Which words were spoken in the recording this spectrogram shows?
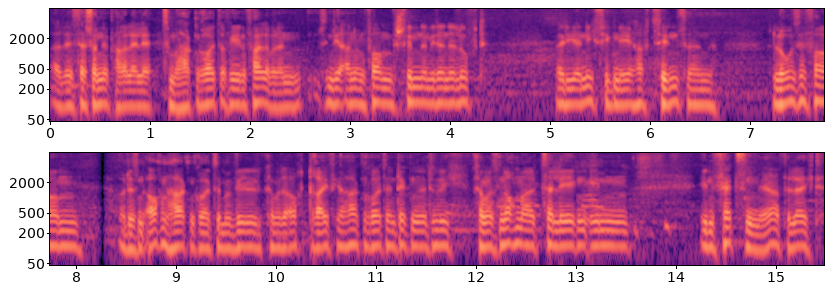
Also ist ja schon eine Parallele zum Hakenkreuz auf jeden Fall, aber dann sind die anderen Formen schwimmen dann wieder in der Luft, weil die ja nicht signehaft sind, sondern lose Formen. Und das sind auch ein Hakenkreuz, wenn man will, kann man da auch drei, vier Hakenkreuze entdecken. Natürlich kann man es nochmal zerlegen in, in Fetzen, ja, vielleicht.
